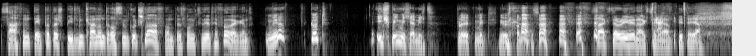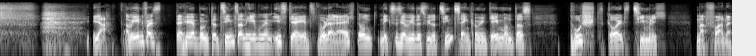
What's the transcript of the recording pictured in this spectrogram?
Sachen depperter spielen kann und trotzdem gut schlafe. Und das funktioniert hervorragend. ja, gut. Ich spiele mich ja nicht blöd mit New Economy. so. Sagt der Rivian-Aktionär, bitte ja. ja, aber jedenfalls, der Höhepunkt der Zinsanhebungen ist ja jetzt wohl erreicht und nächstes Jahr wird es wieder Zinssenkungen geben und das pusht Gold ziemlich nach vorne.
